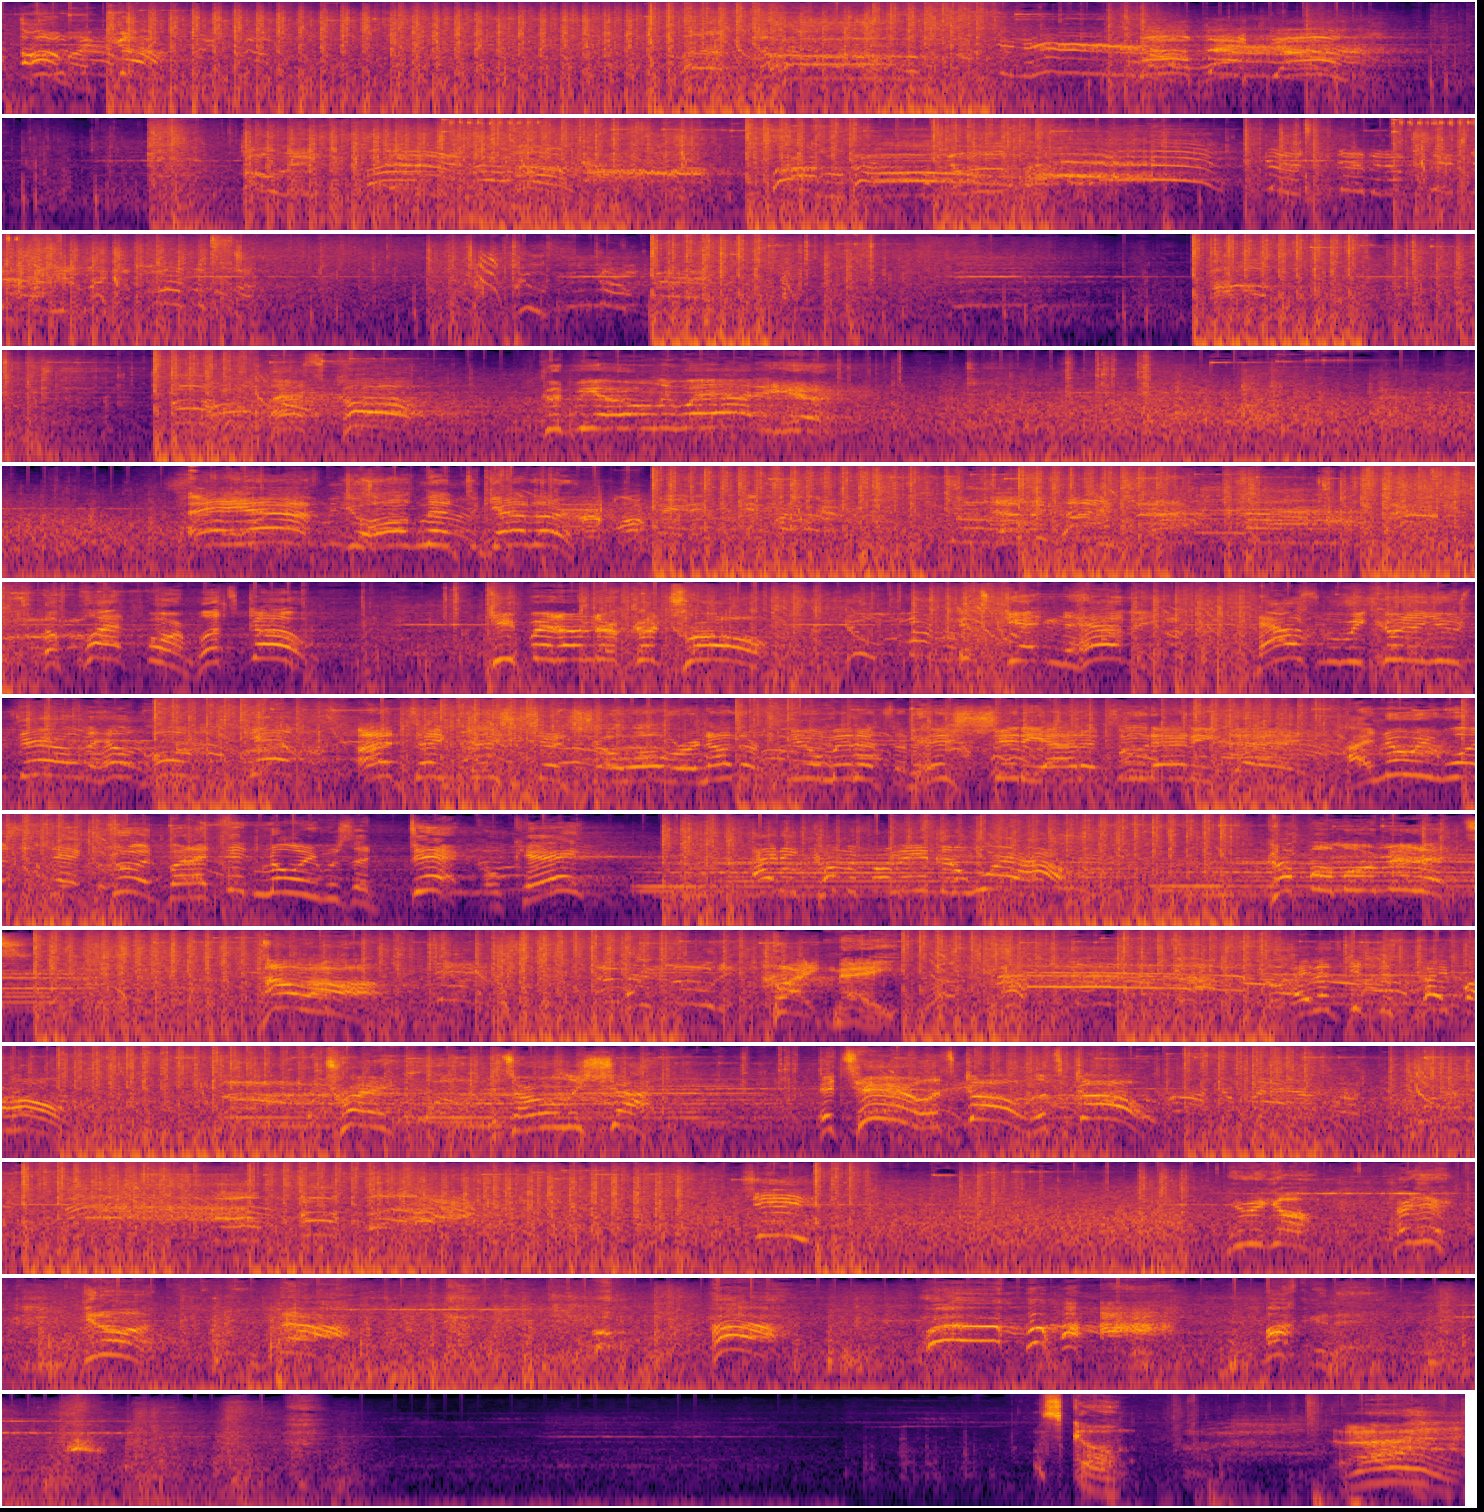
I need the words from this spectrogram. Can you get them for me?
Oh my god! It together? Located in pursuit. Everybody back! The platform! Let's go! Keep it under control! It's getting heavy! Now's when we could have used Daryl to help hold it together! I'd take this shit show over another few minutes of his shitty attitude any day. I knew he wasn't that good, but I didn't know he was a dick, okay? Hey, they coming from the end of the warehouse. Couple more minutes. Paper home. The train. It's our only shot. It's here. Let's go. Let's go. Gee! Here we go. Right here. Get on. Ah! Ah! It. Let's go. Yo.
